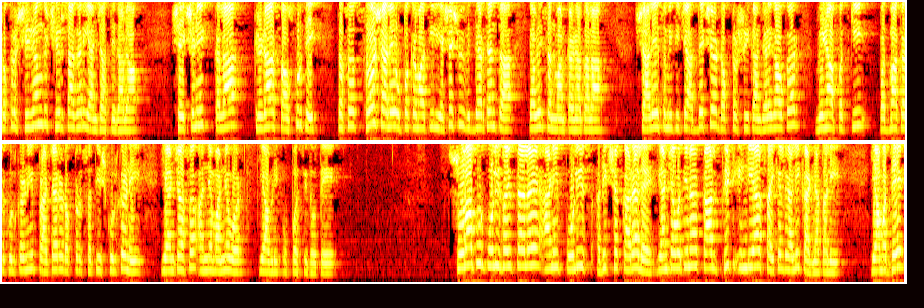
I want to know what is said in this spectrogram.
डॉक्टर श्रीरंग क्षीरसागर यांच्या हस्ते झालं. शैक्षणिक कला क्रीडा सांस्कृतिक तसंच सहशालेय उपक्रमातील यशस्वी विद्यार्थ्यांचा यावेळी सन्मान करण्यात आला. शालेय समितीचे अध्यक्ष डॉक्टर श्रीकांत जळगावकर वीणा पत्की पद्माकर कुलकर्णी प्राचार्य डॉक्टर सतीश कुलकर्णी यांच्यासह अन्य मान्यवर यावेळी उपस्थित होते. सोलापूर पोलीस आयुक्तालय आणि पोलीस अधीक्षक कार्यालय यांच्या वतीनं काल फिट इंडिया सायकल रॅली काढण्यात आली. यामध्ये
